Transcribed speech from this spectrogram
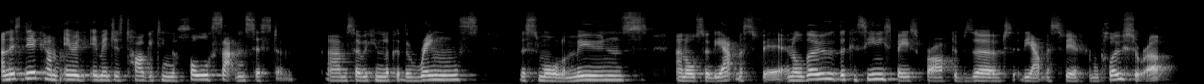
And this NIRCam image is targeting the whole Saturn system. Um, so we can look at the rings, the smaller moons, and also the atmosphere. And although the Cassini spacecraft observed the atmosphere from closer up,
